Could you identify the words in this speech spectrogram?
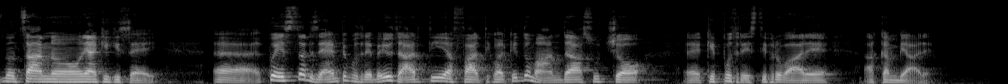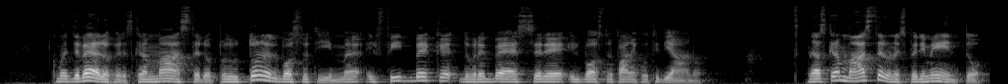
non sanno neanche chi sei. Eh, questo, ad esempio, potrebbe aiutarti a farti qualche domanda su ciò eh, che potresti provare a cambiare. Come developer, Scrum Master o produttore del vostro team, il feedback dovrebbe essere il vostro pane quotidiano. Da Scrum Master un esperimento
